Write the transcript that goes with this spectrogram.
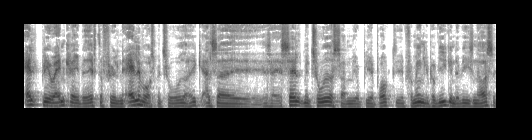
alt blev angrebet efterfølgende. Alle vores metoder, ikke? Altså, øh, selv metoder, som jo bliver brugt øh, formentlig på weekendavisen også,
